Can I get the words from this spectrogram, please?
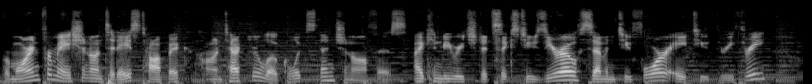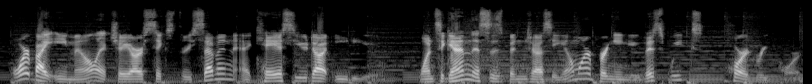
For more information on today's topic, contact your local extension office. I can be reached at 620 724 8233 or by email at jr637 at ksu.edu. Once again, this has been Jesse Gilmore bringing you this week's Hort Report.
